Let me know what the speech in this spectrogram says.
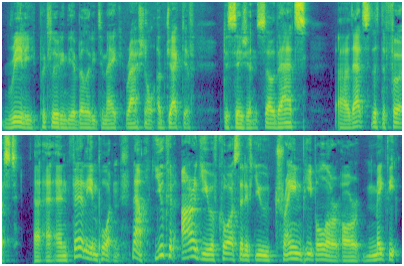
really precluding the ability to make rational, objective decisions. So that's uh, that's the, the first uh, and fairly important. Now, you could argue, of course, that if you train people or, or make the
